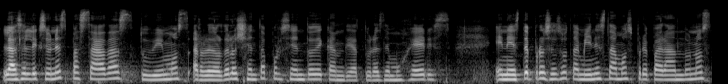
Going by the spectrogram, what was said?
Las elecciones pasadas tuvimos alrededor del 80% de candidaturas de mujeres. En este proceso también estamos preparándonos,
